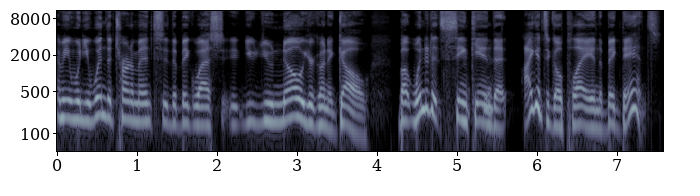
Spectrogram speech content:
I mean, when you win the tournament, the Big West, you you know you're going to go. But when did it sink in that I get to go play in the big dance?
